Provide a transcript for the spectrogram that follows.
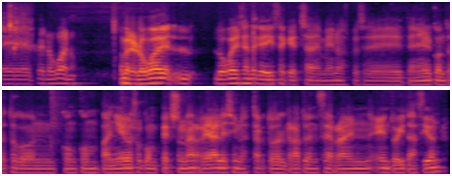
eh, pero bueno. Hombre, luego hay, luego hay gente que dice que echa de menos pues, eh, tener contacto con, compañeros o con personas reales y no estar todo el rato encerrado en, tu habitación.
